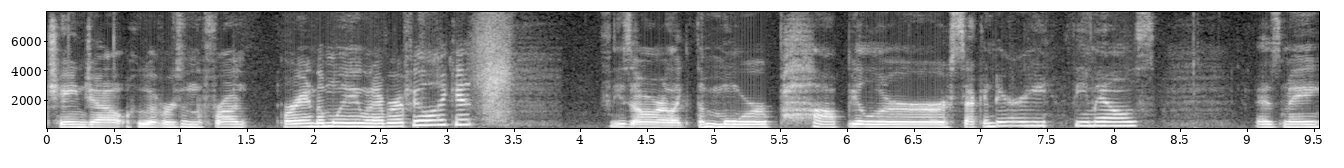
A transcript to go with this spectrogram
change out whoever's in the front randomly whenever I feel like it. These are like the more popular secondary females. Esme,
